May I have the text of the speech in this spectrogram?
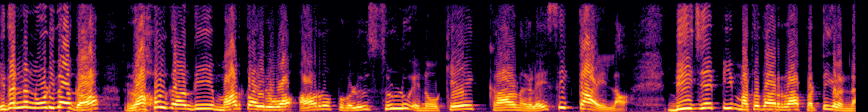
ಇದನ್ನು ನೋಡಿದಾಗ ರಾಹುಲ್ ಗಾಂಧಿ ಮಾಡ್ತಾ ಇರುವ ಆರೋಪಗಳು ಸುಳ್ಳು ಎನ್ನುವಕ್ಕೆ ಕಾರಣಗಳೇ ಸಿಗ್ತಾ ಇಲ್ಲ. ಬಿಜೆಪಿ ಮತದಾರರ ಪಟ್ಟಿಗಳನ್ನ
